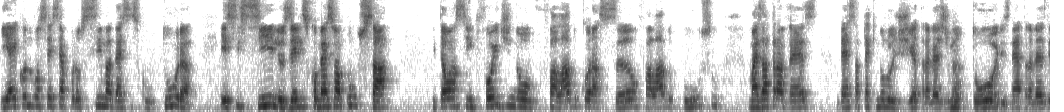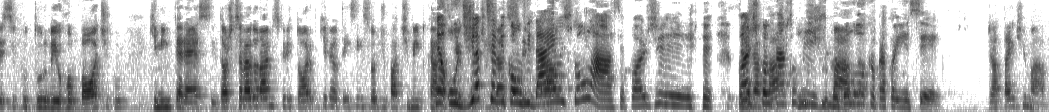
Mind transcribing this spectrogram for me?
E aí quando você se aproxima dessa escultura, esses cílios eles começam a pulsar. Então assim foi de novo falar do coração, falar do pulso, mas através dessa tecnologia, através de motores, né, através desse futuro meio robótico que me interessa. Então acho que você vai adorar no escritório, porque, meu, tem sensor de batimento cardíaco. Não, o dia que você me convidar, eu estou lá. Você pode, pode tá contar tá comigo, intimada. eu tô louca para conhecer. Já está intimada.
